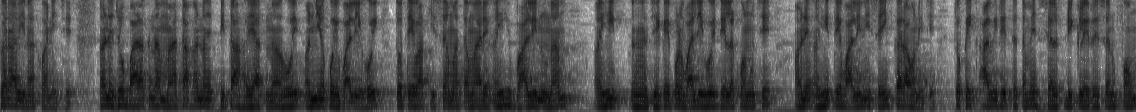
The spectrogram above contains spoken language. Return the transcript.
કરાવી નાખવાની છે. અને જો બાળકના માતા અને પિતા હયાત ન હોય, અન્ય કોઈ વાલી હોય, તો તેવા કિસ્સામાં તમારે અહીં વાલીનું નામ અહીં જે કંઈ પણ વાલી હોય તે લખવાનું છે. અને અહીં તે વાલીની સહી કરાવવાની છે. તો કંઈક આવી રીતે તમે સેલ્ફ ડિક્લેરેશન ફોર્મ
